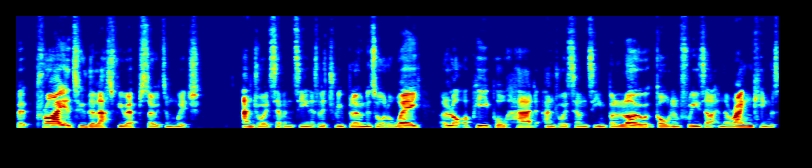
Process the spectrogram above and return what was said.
but prior to the last few episodes in which Android 17 has literally blown us all away, a lot of people had Android 17 below Golden Frieza in the rankings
